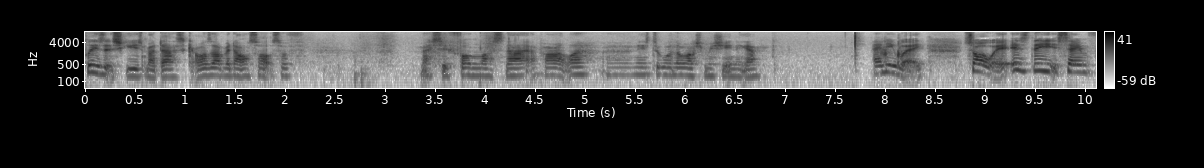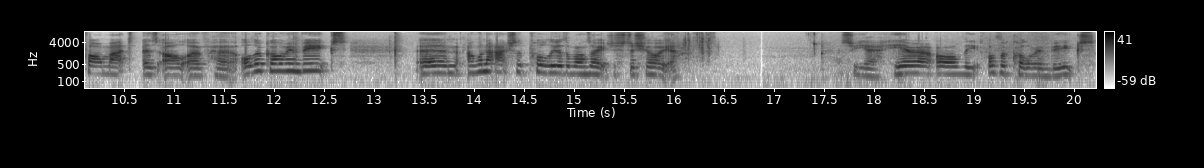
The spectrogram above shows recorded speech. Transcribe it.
Please excuse my desk. I was having all sorts of messy fun last night apparently. Uh, needs to go in the washing machine again. Anyway, so it is the same format as all of her other colouring books. Um, I'm going to actually pull the other ones out just to show you. So yeah, here are all the other colouring books.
